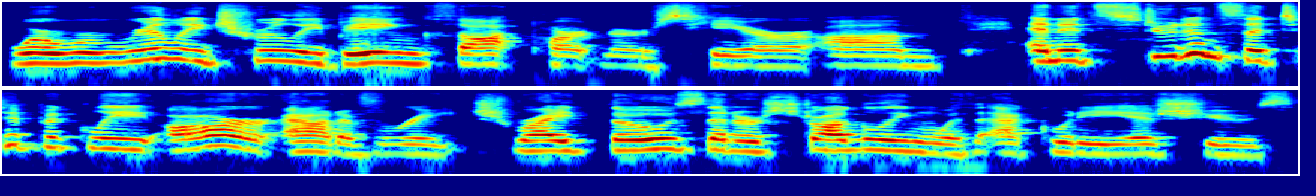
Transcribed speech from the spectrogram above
where we're really truly being thought partners here. Um, and it's students that typically are out of reach, right? Those that are struggling with equity issues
